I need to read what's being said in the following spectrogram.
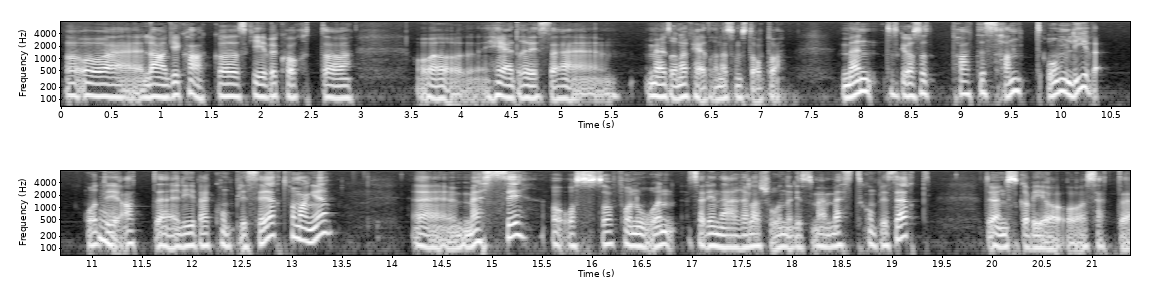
Og, og lage kaker, skrive kort og, og hedre disse mødrene og fedrene som står på. Men så skal vi også prate sant om livet. Og det at eh, livet er komplisert for mange, eh, messig, og også for noen så er de nære relasjonene de som er mest komplisert. Det ønsker vi å, å sette,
